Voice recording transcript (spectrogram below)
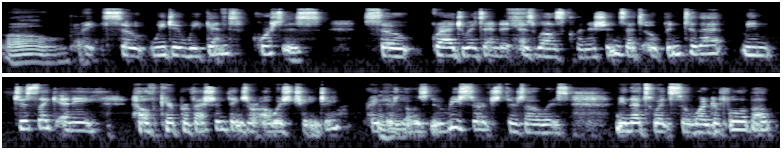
Oh, okay. Right. So we do weekend courses. So graduates and as well as clinicians that's open to that. I mean, just like any healthcare profession, things are always changing, right? Mm-hmm. There's always new research. There's always, I mean, that's what's so wonderful about,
